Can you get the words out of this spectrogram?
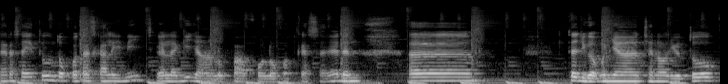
Saya rasa itu untuk podcast kali ini. Sekali lagi jangan lupa follow podcast saya dan uh, kita juga punya channel YouTube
